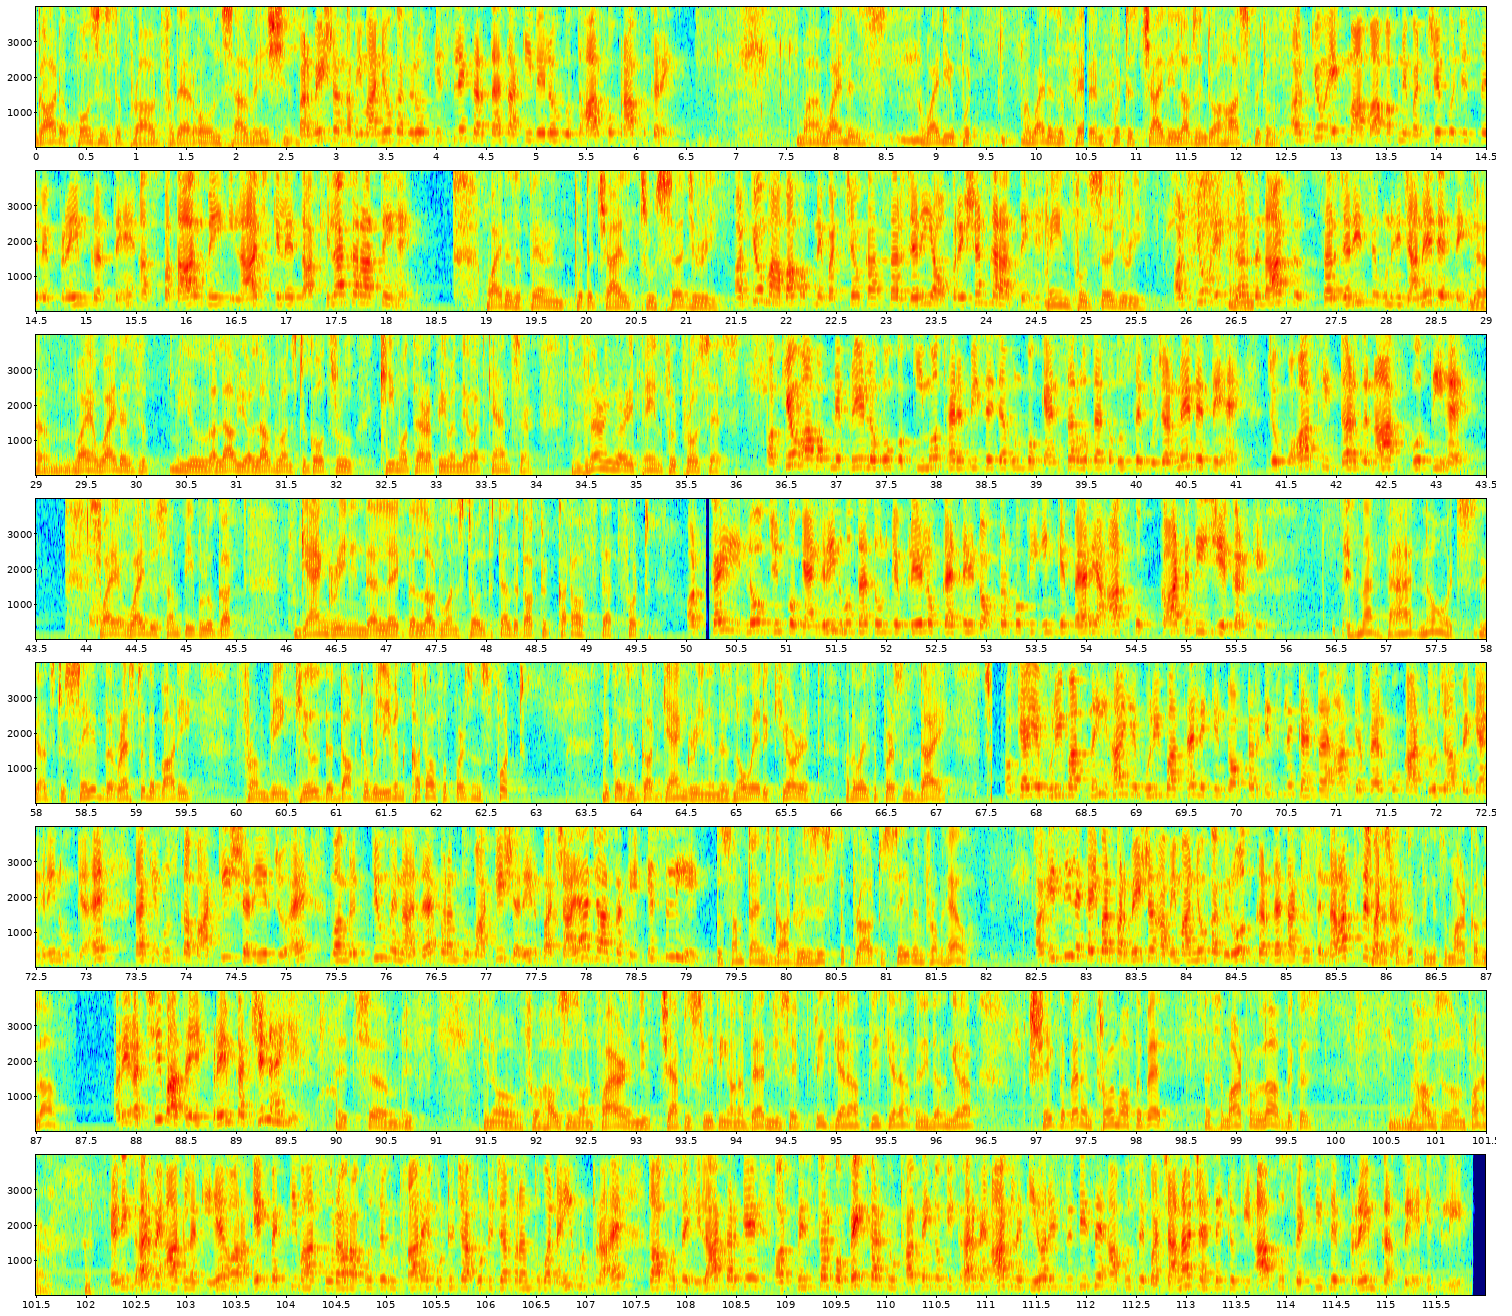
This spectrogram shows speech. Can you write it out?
God opposes the proud for their own salvation. परमेश्वर अभिमानियों का विरोध इसलिए करता है ताकि वे लोग उद्धार को प्राप्त करें Why, why does why do you put why does a parent put his child he loves into a hospital? और क्यों एक माँ बाप अपने बच्चे को जिससे वे प्रेम करते हैं अस्पताल में इलाज के लिए दाखिला कराते हैं Why does a parent put a child through surgery, और क्यों माँ बाप अपने बच्चों का सर्जरी या ऑपरेशन कराते हैं painful surgery? और क्यों एक दर्दनाक सर्जरी से उन्हें जाने देते हैं Uh, why why does you allow your loved ones to go through chemotherapy when they got cancer? It's a very very painful process. और क्यों आप अपने प्रिय लोगों को कीमोथेरेपी से जब उनको कैंसर होता है तो उससे गुजरने देते हैं जो बहुत ही दर्दनाक होती है Why why do some people who got gangrene in their leg, the loved ones told to tell the doctor cut off that foot? और कई लोग जिनको गैंग्रीन होता है तो उनके प्रिय लोग कहते हैं डॉक्टर को कि इनके पैर या हाथ को काट दीजिए करके Isn't that bad? No, it's that's to save the rest of the body from being killed. The doctor will even cut off a person's foot because it's got gangrene and there's no way to cure it. Otherwise, the person will die. So और क्या ये बुरी बात नहीं हाँ ये बुरी बात है लेकिन डॉक्टर इसलिए कहता है हाथ या पैर को काट दो जहां पे गैंग्रीन हो गया है ताकि उसका बाकी शरीर जो है वह मृत्यु में ना जाए परंतु बाकी शरीर बचाया जा सके इसलिए so sometimes God resists the proud to save him from hell. और इसीलिए कई बार परमेश्वर अभिमानियों का विरोध करता है ताकि उसे नरक से So that's a बचाए good thing. It's a mark of love. और ये अच्छी बात है एक प्रेम का चिन्ह है ये It's um, if you know if a house is on fire and your chap is sleeping on a bed and you say, "Please get up, please get up," and he doesn't get up, shake the bed and throw him off the bed. That's the mark of love because the house is on fire. यदि घर में आग लगी है और एक व्यक्ति वहाँ सो रहा है और आप उसे उठा रहे उठ जा उठ जा परंतु वह नहीं उठ रहा है तो आप उसे हिला करके और बिस्तर को फेंक करके उठाते हैं क्योंकि घर में आग लगी है और इस रीति से आप उसे बचाना चाहते हैं क्योंकि आप उस व्यक्ति से प्रेम करते हैं इसलिए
